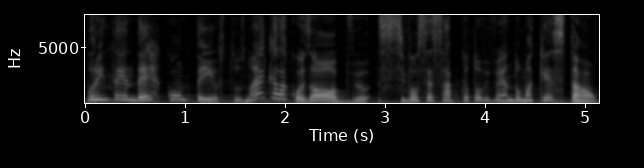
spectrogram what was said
por entender contextos. Não é aquela coisa, óbvio, se você sabe que eu estou vivendo uma questão.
